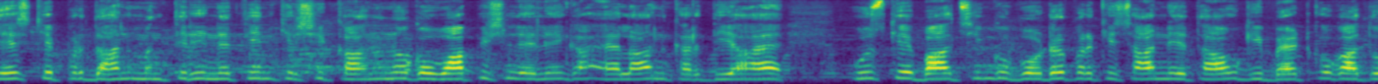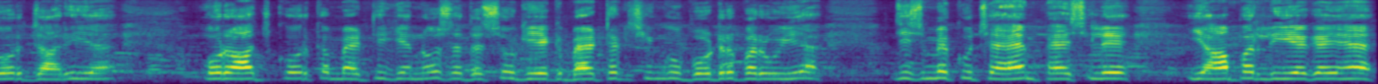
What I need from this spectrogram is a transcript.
देश के प्रधानमंत्री ने तीन कृषि कानूनों को वापस लेने का ऐलान कर दिया है। उसके बाद सिंगू बॉर्डर पर किसान नेताओं की बैठकों का दौर जारी है और आज कोर कमेटी के नौ सदस्यों की एक बैठक सिंगू बॉर्डर पर हुई है, जिसमें कुछ अहम फैसले यहाँ पर लिए गए हैं।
